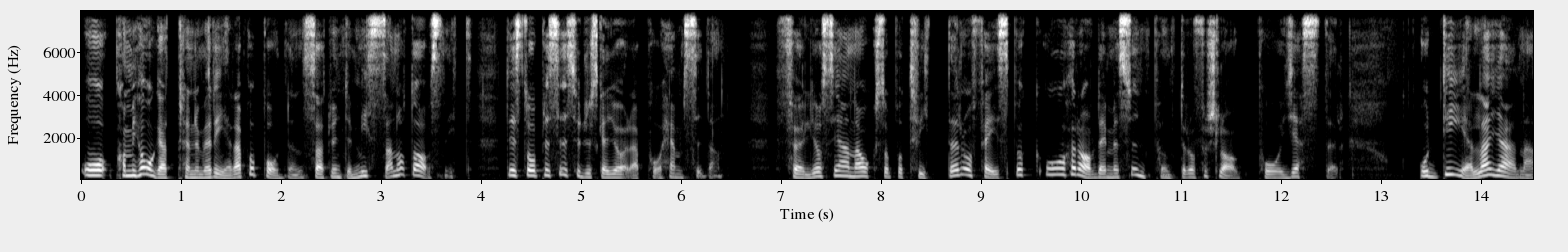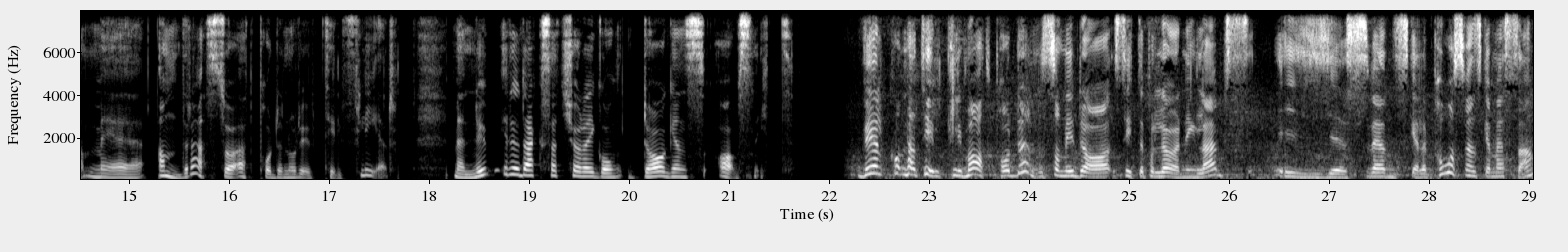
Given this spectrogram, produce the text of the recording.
Och kom ihåg att prenumerera på podden så att du inte missar något avsnitt. Det står precis hur du ska göra på hemsidan. Följ oss gärna också på Twitter och Facebook och hör av dig med synpunkter och förslag på gäster. Och dela gärna med andra så att podden når ut till fler. Men nu är det dags att köra igång dagens avsnitt. Välkomna till Klimatpodden som idag sitter på Learning Labs i svensk, eller på Svenska Mässan.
